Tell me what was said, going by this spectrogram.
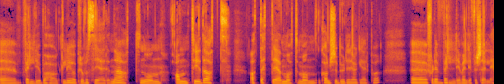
eh, veldig ubehagelig og provoserende at noen antyder at, at dette er en måte man kanskje burde reagere på. Eh, for det er veldig, veldig forskjellig.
